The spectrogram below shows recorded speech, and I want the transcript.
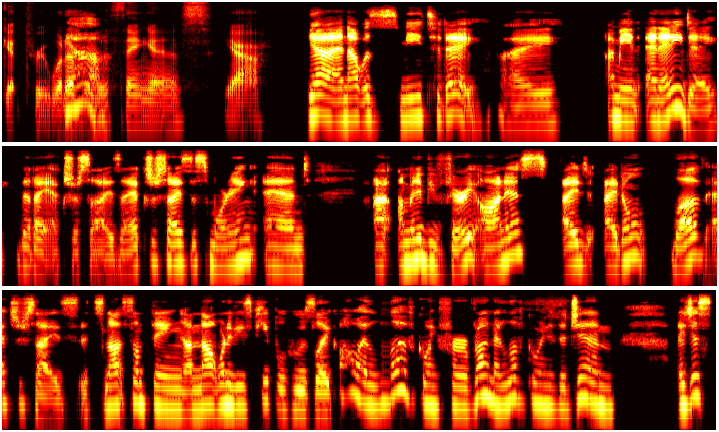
get through whatever yeah. the thing is. Yeah. Yeah. And that was me today. I I mean, and any day that I exercise. I exercise this morning and I, am going to be very honest. I, I don't love exercise. It's not something, I'm not one of these people who's like, oh, I love going for a run. I love going to the gym. I just,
